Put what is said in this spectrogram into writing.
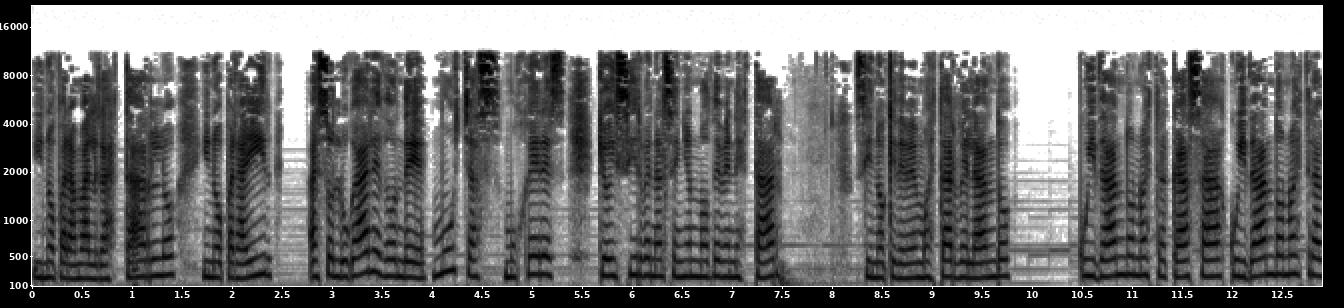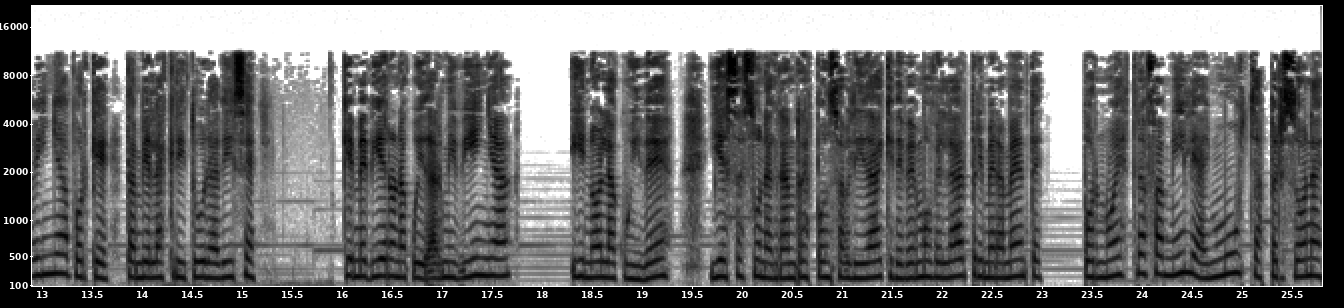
y no para malgastarlo, y no para ir a esos lugares donde muchas mujeres que hoy sirven al Señor no deben estar, sino que debemos estar velando, cuidando nuestra casa, cuidando nuestra viña, porque también la escritura dice que me dieron a cuidar mi viña, y no la cuidé. Y esa es una gran responsabilidad que debemos velar primeramente por nuestra familia. Hay muchas personas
